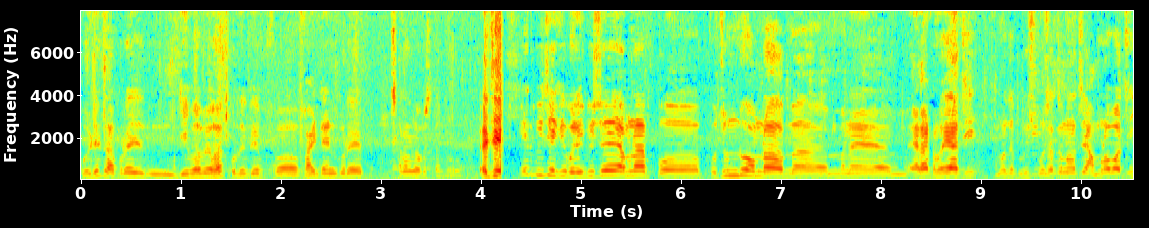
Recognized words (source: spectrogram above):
করে তারপরে যেভাবে হয় ওদেরকে ফাইন টাইন করে ছাড়ার ব্যবস্থা করব। এর বিষয়ে কী বলি? এই বিষয়ে আমরা প্রচণ্ড আমরা মানে অ্যালার্ট হয়ে আছি। আমাদের পুলিশ প্রশাসন আছে আমরাও আছি।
